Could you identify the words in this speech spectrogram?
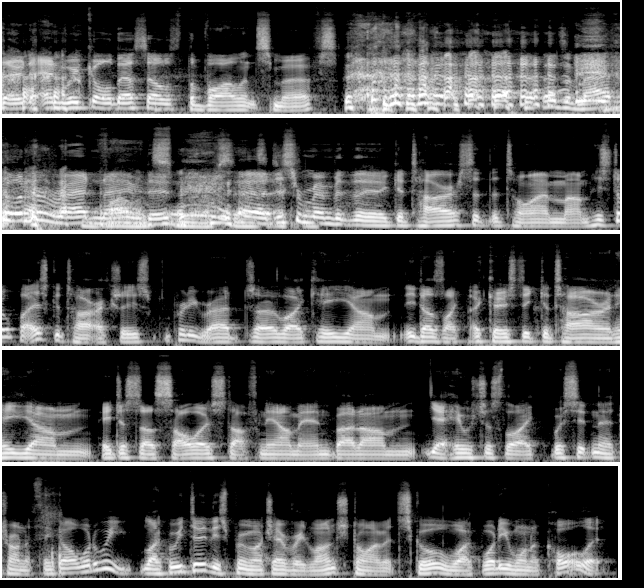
dude. And we called ourselves the Violent Smurfs. That's a mad. what a rad name, Violent dude. Smurfs, Yeah, I just remember the guitarist at the time. Um, he still plays guitar. Actually, he's pretty rad. So like he um he does like acoustic guitar and he um he just does solo stuff now, man. But um yeah, he was just like we're sitting there trying to think. Oh, what do we like? We do this pretty much every lunchtime at school. Like, what do you want to call it?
